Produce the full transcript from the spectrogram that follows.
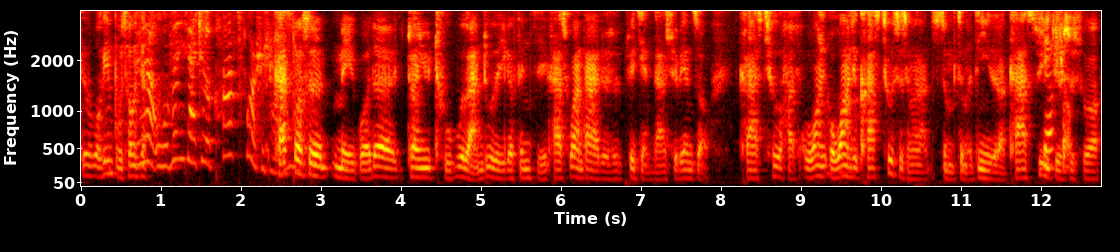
对，我给你补充一下等一下，我问一下，这个 Class Four 是啥，Class Four 是美国的关于徒步难度的一个分级，Class One 大概就是最简单，随便走。Class Two 好像我忘我忘记 Class Two 是什么了，怎么怎么定义的了。Class Three 就是说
